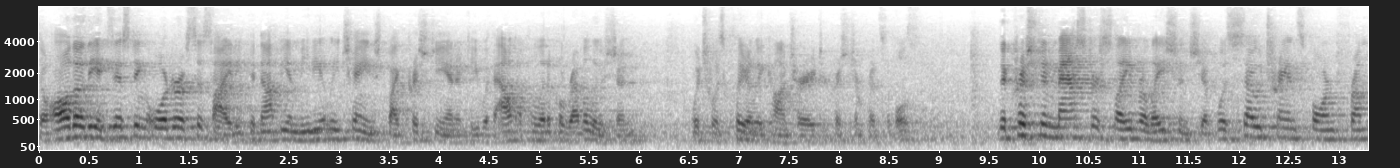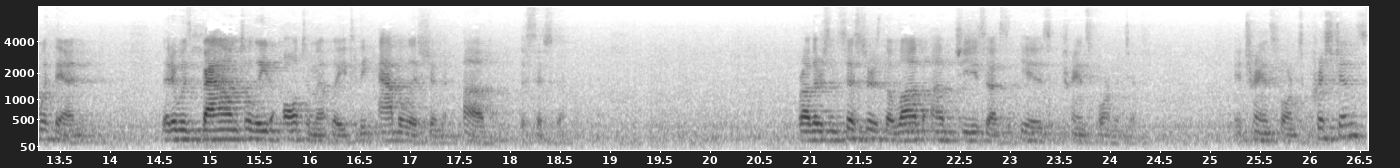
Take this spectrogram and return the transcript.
so although the existing order of society could not be immediately changed by Christianity without a political revolution, which was clearly contrary to Christian principles. The Christian master slave relationship was so transformed from within that it was bound to lead ultimately to the abolition of the system. Brothers and sisters, the love of Jesus is transformative. It transforms Christians,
